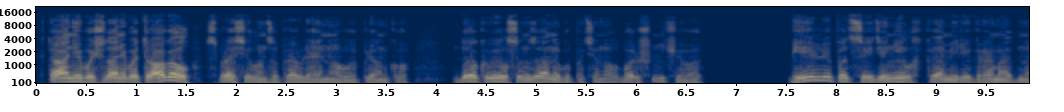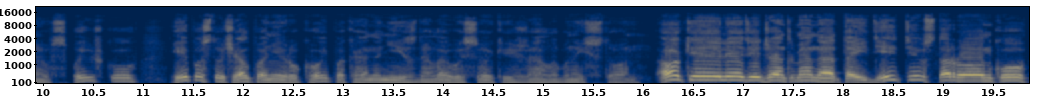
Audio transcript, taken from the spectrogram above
«Кто-нибудь что-нибудь трогал?» — спросил он, заправляя новую пленку. Док Уилсон за ногу потянул. Больше ничего. Билли подсоединил к камере громадную вспышку и постучал по ней рукой, пока она не издала высокий жалобный стон. «Окей, леди и джентльмены, отойдите в сторонку!»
